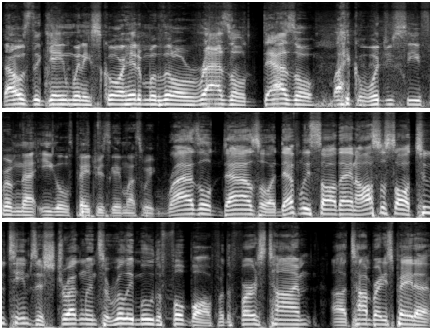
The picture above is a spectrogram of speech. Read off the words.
That was the game-winning score. Hit him with a little razzle dazzle. Michael, what'd you see from that Eagles Patriots game last week? Razzle dazzle. I definitely saw that, and I also saw two teams that are struggling to really move the football for the first time. Uh, Tom Brady's played a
